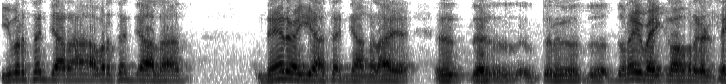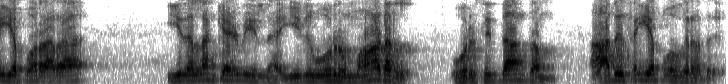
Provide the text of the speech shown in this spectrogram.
இவர் செஞ்சாரா? அவர் செஞ்சாலா? நேரு ஐயா செஞ்சாங்களா? திரு துரை வைகோ அவர்கள் செய்ய போறாரா? இதெல்லாம் கேள்வி இல்லை. இது ஒரு மாடல் ஒரு சித்தாந்தம். அது செய்ய போகிறது.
